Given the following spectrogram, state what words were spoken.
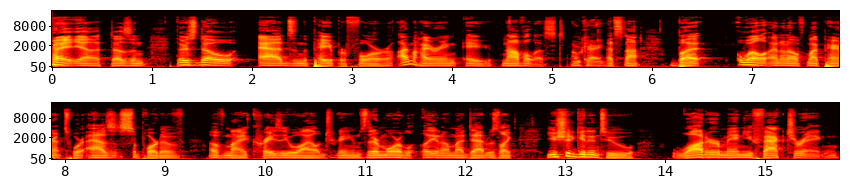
right, yeah, it doesn't. There's no ads in the paper for I'm hiring a novelist. Okay. That's not. But well, I don't know if my parents were as supportive of my crazy wild dreams. They're more, you know, my dad was like, "You should get into water manufacturing."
